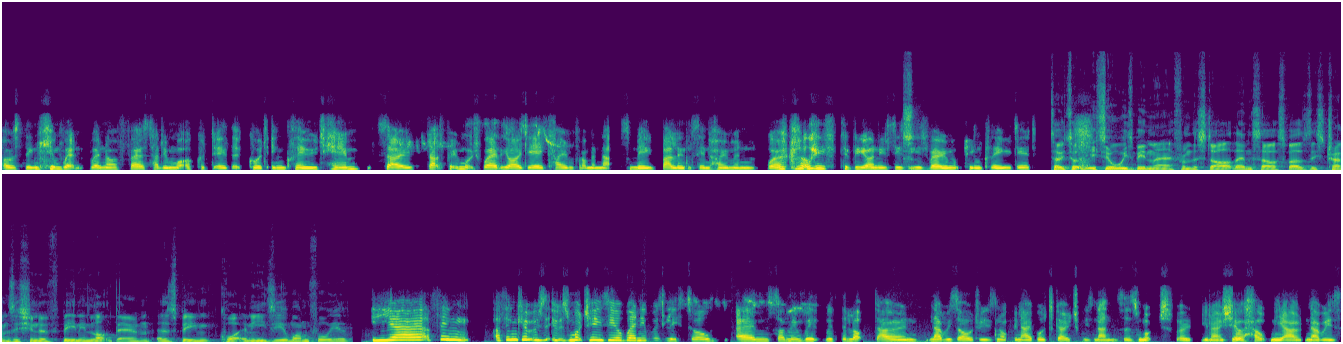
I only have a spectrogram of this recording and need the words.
I was thinking when, when I first had him, what I could do that could include him. So that's pretty much where the idea came from, and that's me balancing home and work life. To be honest, is, is very much included. So it's, it's always been there from the start, then. So I suppose this transition of being in lockdown has been quite an easier one for you. Yeah, I think I think it was it was much easier when he was little. Um, so I mean, with, with the lockdown, now he's older, he's not been able to go to his nan's as much. So you know, she'll help me out. Now he's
